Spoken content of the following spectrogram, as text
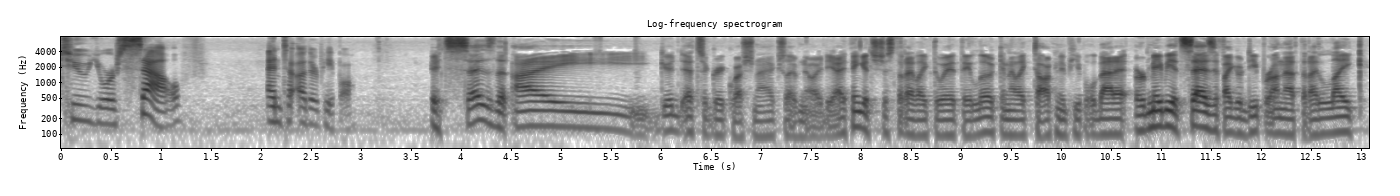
to yourself and to other people? It says that I good. That's a great question. I actually have no idea. I think it's just that I like the way that they look and I like talking to people about it. Or maybe it says if I go deeper on that that I like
